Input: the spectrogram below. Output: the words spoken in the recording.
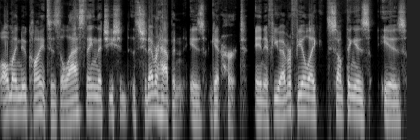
all my new clients is the last thing that you should should ever happen is get hurt. And if you ever feel like something is is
